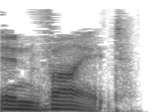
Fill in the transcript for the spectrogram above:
Invite.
